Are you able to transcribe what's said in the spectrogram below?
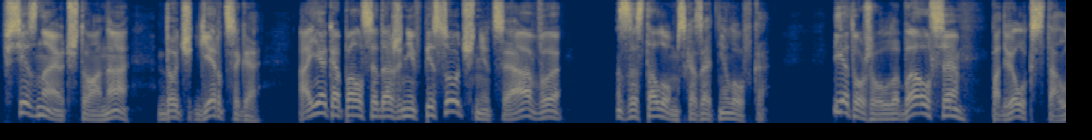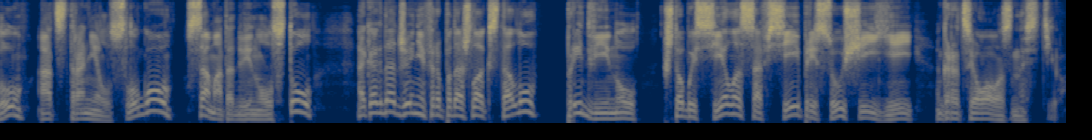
Все знают, что она, дочь герцога, а я копался даже не в песочнице, а в... За столом сказать неловко. Я тоже улыбался, подвел к столу, отстранил слугу, сам отодвинул стул, а когда Дженнифер подошла к столу, придвинул, чтобы села со всей присущей ей грациозностью.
